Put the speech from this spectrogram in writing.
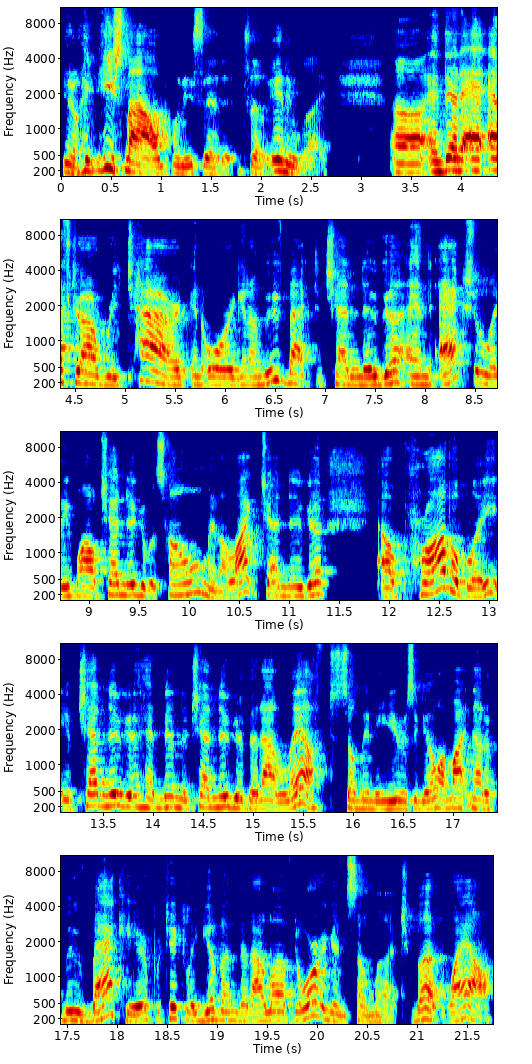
you know, he, he smiled when he said it. So anyway. Uh, and then a- after I retired in Oregon, I moved back to Chattanooga. And actually, while Chattanooga was home and I liked Chattanooga, uh, probably if Chattanooga had been the Chattanooga that I left so many years ago, I might not have moved back here, particularly given that I loved Oregon so much. But wow,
